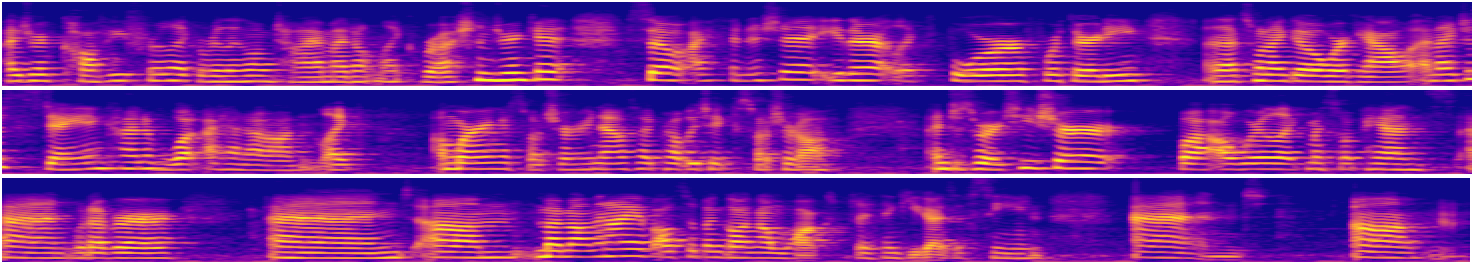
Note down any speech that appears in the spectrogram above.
I drink coffee for like a really long time. I don't like rush and drink it. So I finish it either at like 4, or 4.30 and that's when I go work out and I just stay in kind of what I had on. Like I'm wearing a sweatshirt right now so I'd probably take the sweatshirt off and just wear a t-shirt but I'll wear like my sweatpants and whatever and um, my mom and I have also been going on walks which I think you guys have seen and um,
